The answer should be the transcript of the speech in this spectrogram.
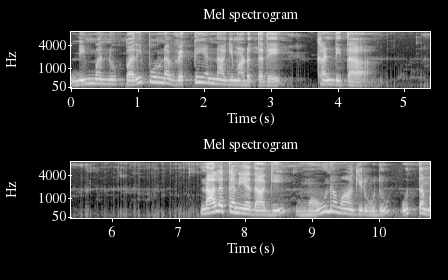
ನಿಮ್ಮನ್ನು ಪರಿಪೂರ್ಣ ವ್ಯಕ್ತಿಯನ್ನಾಗಿ ಮಾಡುತ್ತದೆ. ಖಂಡಿತ. ನಾಲ್ಕನೆಯದಾಗಿ, ಮೌನವಾಗಿರುವುದು ಉತ್ತಮ.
